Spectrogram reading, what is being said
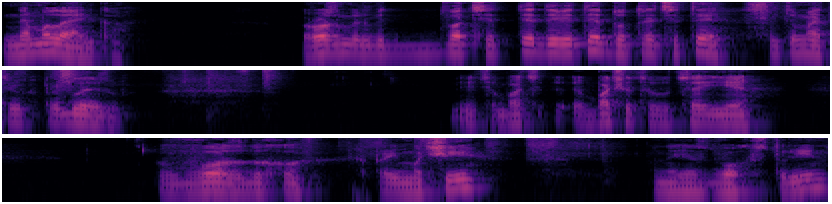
не маленька. Розмір від 29 до 30 сантиметрів приблизно. Дивіться, бач- бачите, оце є воздухоприймачі. Вони є з двох сторін.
